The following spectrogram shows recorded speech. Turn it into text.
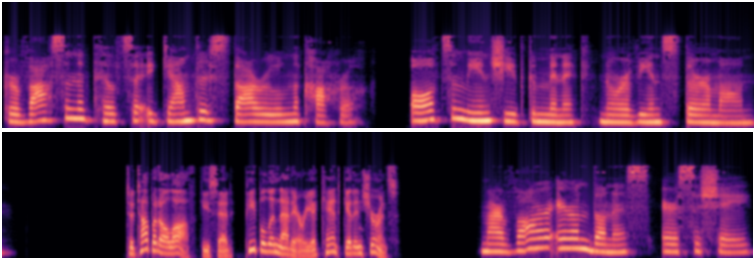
gur bheasan na tuilte i gceantar stairiúil na cathrach, áit a mbíonn siad go minic nuair a bhíonn To top it all off, he said, people in that area can't get insurance. Mar bharr ar an donas ar sa sé,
